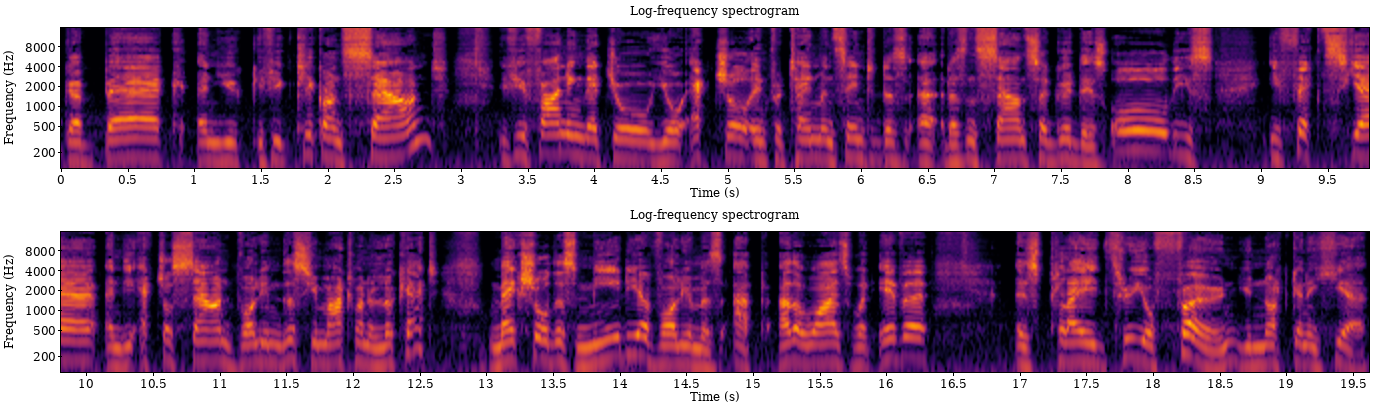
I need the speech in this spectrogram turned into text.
go back and you if you click on sound if you're finding that your your actual infotainment center does, uh, doesn't sound so good there's all these effects here and the actual sound volume this you might want to look at. Make sure this media volume is up. Otherwise whatever is played through your phone you're not going to hear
